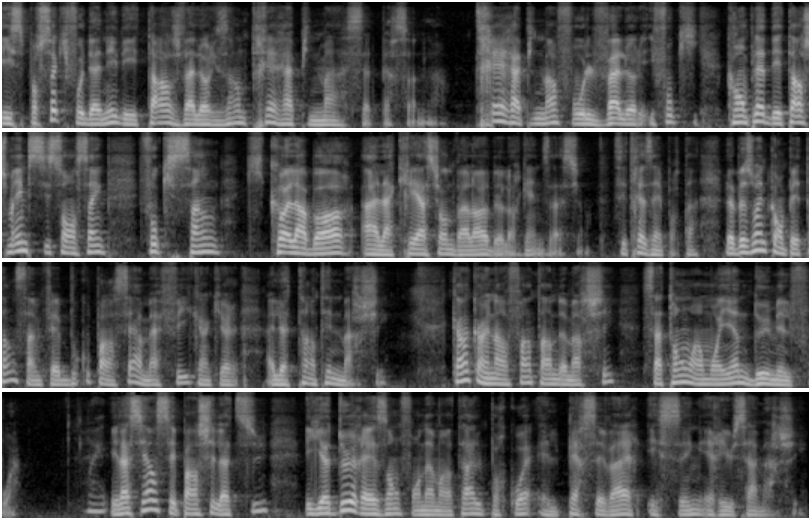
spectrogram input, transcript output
Et c'est pour ça qu'il faut donner des tâches valorisantes très rapidement à cette personne-là. Très rapidement, il faut le valoriser. Il faut qu'il complète des tâches, même s'ils sont simples, il faut qu'il sente qu'il collabore à la création de valeur de l'organisation. C'est très important. Le besoin de compétences, ça me fait beaucoup penser à ma fille quand elle a tenté de marcher. Quand un enfant tente de marcher, ça tombe en moyenne 2000 fois. Oui. Et la science s'est penchée là-dessus et il y a deux raisons fondamentales pourquoi elle persévère et signe et réussit à marcher.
